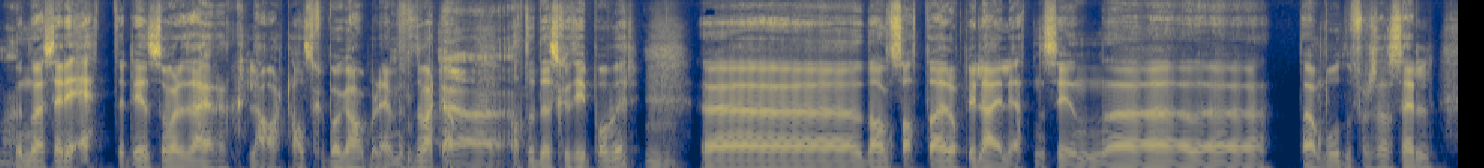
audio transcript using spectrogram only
Men når jeg ser det i ettertid, så var det, det er klart han skulle på gamlehjem etter hvert. Ja. At det skulle tippe over. Mm. da han satt der oppe i leiligheten sin uh, da han bodde for seg selv,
